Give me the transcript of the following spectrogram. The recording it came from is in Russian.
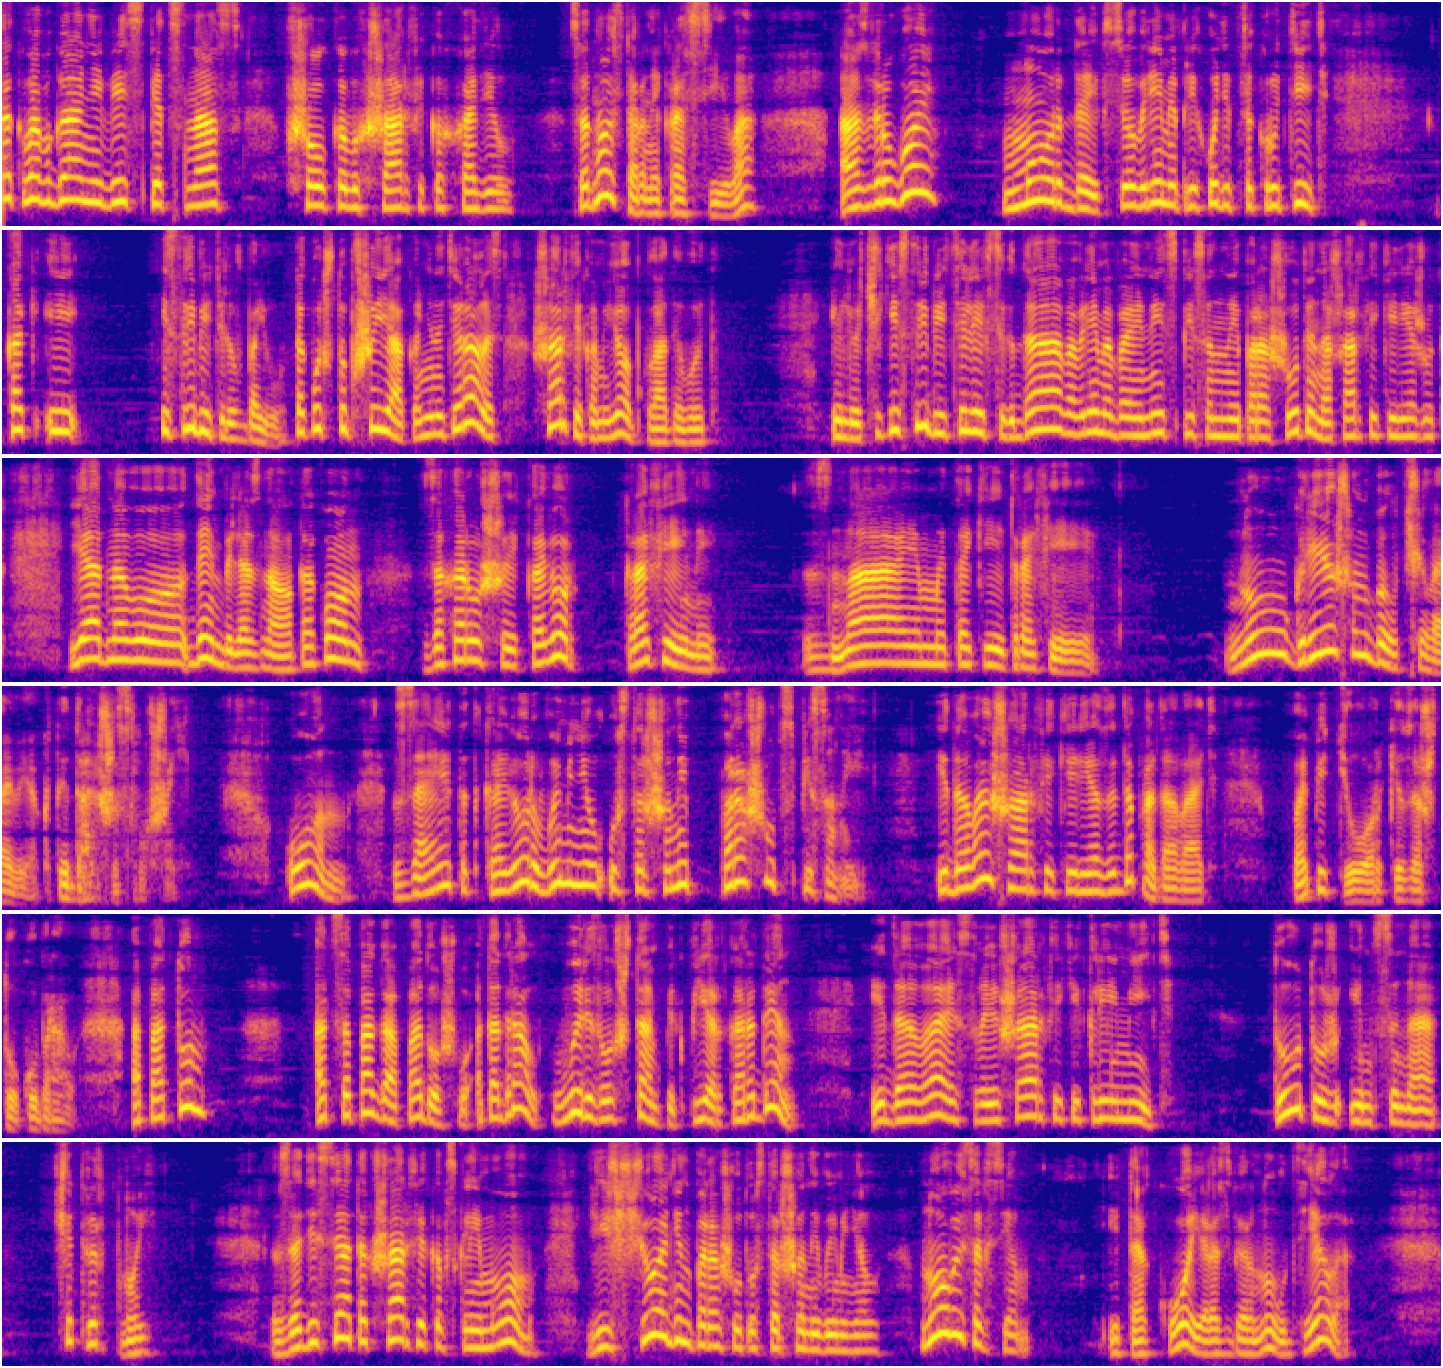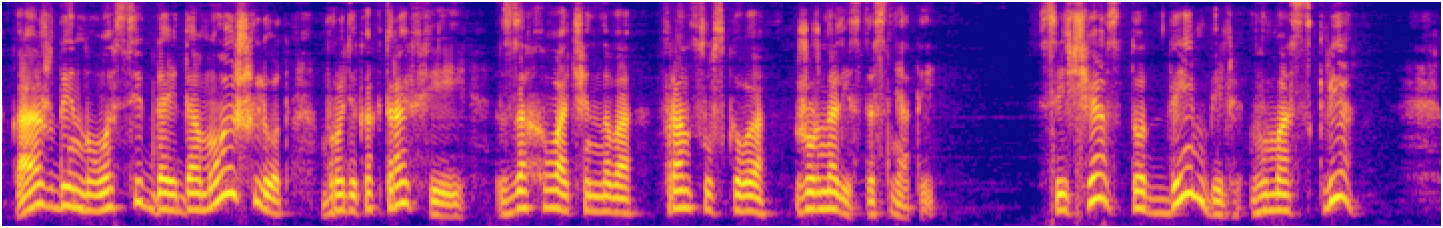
так в Афгане весь спецназ в шелковых шарфиках ходил. С одной стороны красиво, а с другой мордой все время приходится крутить, как и истребителю в бою. Так вот, чтоб шияка не натиралась, шарфиком ее обкладывают. И летчики-истребители всегда во время войны списанные парашюты на шарфики режут. Я одного дембеля знал, так он за хороший ковер трофейный. Знаем мы такие трофеи. Ну, грешен был человек, ты дальше слушай. Он за этот ковер выменил у старшины парашют списанный. И давай шарфики резать да продавать. По пятерке за штуку брал. А потом от сапога подошву отодрал, вырезал штампик Пьер Карден и давай свои шарфики клеймить. Тут уж им цена четвертной. За десяток шарфиков с клеймом еще один парашют у старшины выменял, новый совсем. И такое развернул дело. Каждый носит, да и домой шлет, вроде как трофей, захваченного французского журналиста снятый. Сейчас тот дембель в Москве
